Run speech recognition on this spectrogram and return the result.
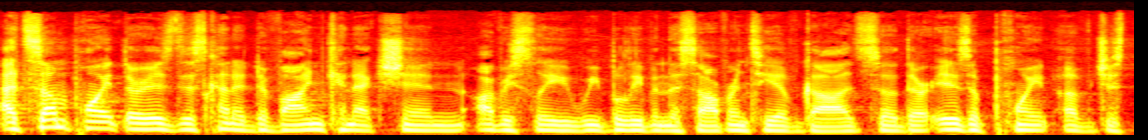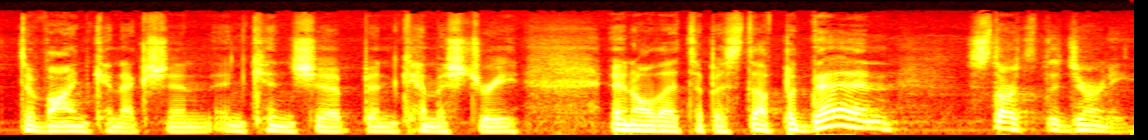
at some point there is this kind of divine connection. Obviously, we believe in the sovereignty of God, so there is a point of just divine connection and kinship and chemistry and all that type of stuff. But then starts the journey.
